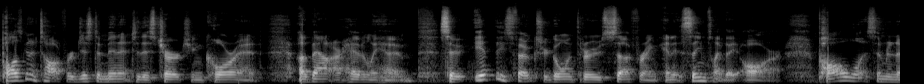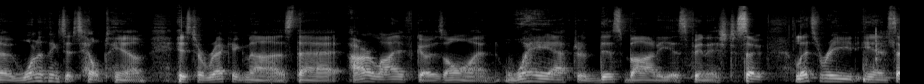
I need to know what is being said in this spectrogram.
Paul's going to talk for just a minute to this church in Corinth about our heavenly home. So if these folks are going through suffering, and it seems like they are, Paul wants them to know one of the things that's helped him is to recognize that our life goes on way after this body is finished. So let's read in 2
